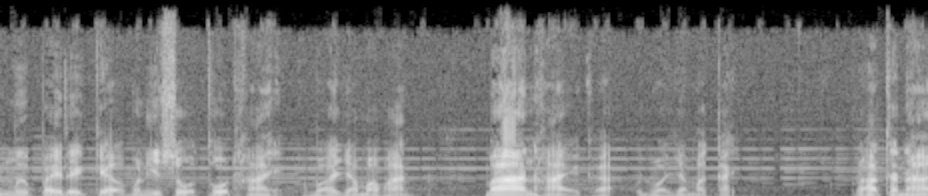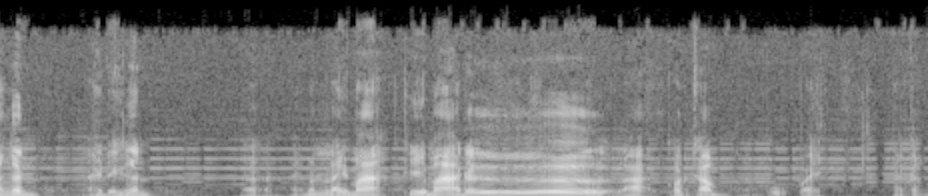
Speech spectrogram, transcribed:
นมือไปได้แก้วมันอีโสดโทษให้ว่าอยามาพานม่านให้ก็เพิ่นว่าอยามาไก่ ปรารถนาเงิน ให้ได้เงินให้มันไหลมาที่มาเด้อล่ะก่อนค่ำท่านปลูกไปนะกลา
